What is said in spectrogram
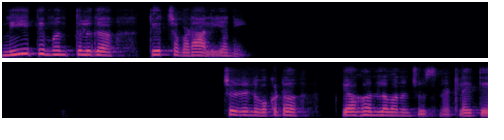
నీతిమంతులుగా తీర్చబడాలి అని. చూడండి ఒకటో యోహానులో మనం చూసినట్లయితే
